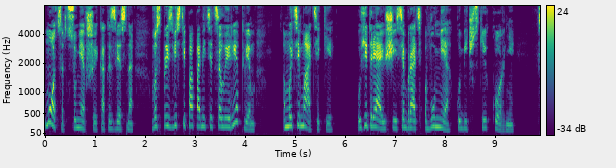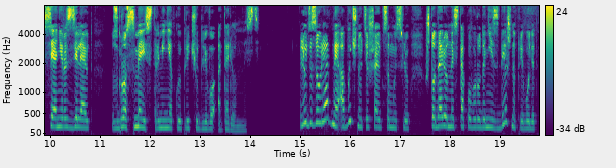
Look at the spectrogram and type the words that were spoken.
Моцарт, сумевший, как известно, воспроизвести по памяти целый реквием, математики, ухитряющиеся брать в уме кубические корни, все они разделяют с гроссмейстерами некую причудливую одаренность. Люди заурядные обычно утешаются мыслью, что одаренность такого рода неизбежно приводит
